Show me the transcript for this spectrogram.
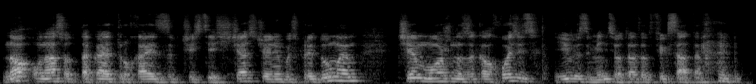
Но у нас вот такая труха из запчастей. Сейчас что-нибудь придумаем, чем можно заколхозить и заменить вот этот фиксатор.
